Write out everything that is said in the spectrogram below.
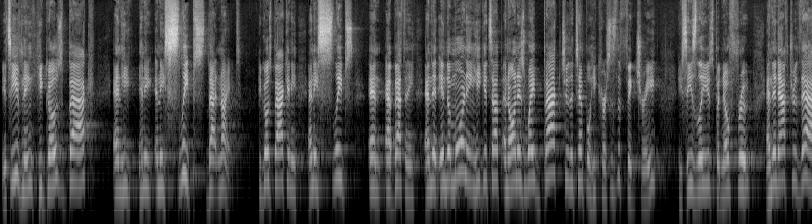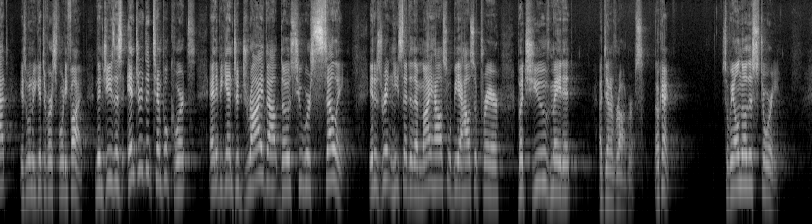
It's evening. He goes back and he, and he, and he sleeps that night. He goes back and he, and he sleeps and at Bethany. And then in the morning, he gets up and on his way back to the temple, he curses the fig tree. He sees leaves, but no fruit. And then after that is when we get to verse 45. Then Jesus entered the temple courts and he began to drive out those who were selling. It is written, he said to them, My house will be a house of prayer, but you've made it a den of robbers. Okay, so we all know this story.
